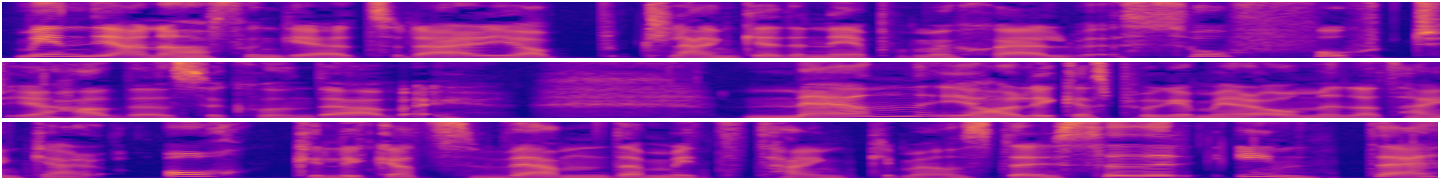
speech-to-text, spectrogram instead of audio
Min hjärna har fungerat sådär. Jag klankade ner på mig själv så fort jag hade en sekund över. Men jag har lyckats programmera om mina tankar och lyckats vända mitt tankemönster. Säger inte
